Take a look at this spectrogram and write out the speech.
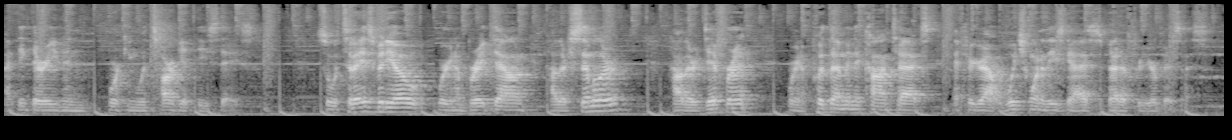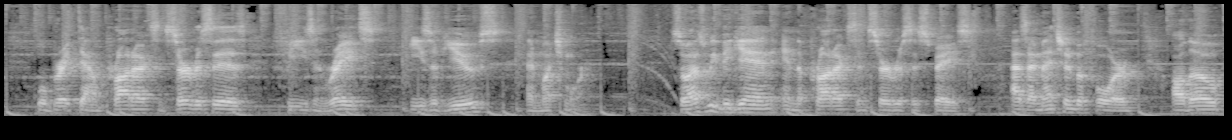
I think they're even working with Target these days. So with today's video, we're gonna break down how they're similar, how they're different, we're gonna put them into context and figure out which one of these guys is better for your business. We'll break down products and services, fees and rates, ease of use, and much more. So as we begin in the products and services space, as I mentioned before, although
